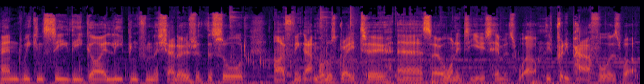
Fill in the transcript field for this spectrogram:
and we can see the guy leaping from the shadows with the sword. I think that model's great too, uh, so I wanted to use him as well. He's pretty powerful as well.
